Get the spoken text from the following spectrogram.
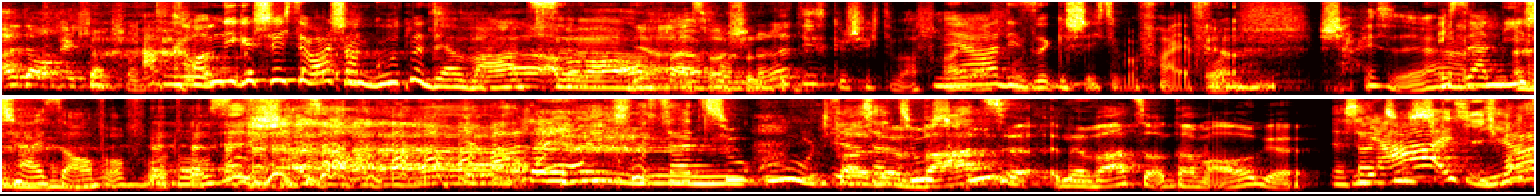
Alter, auch ich glaub schon. Ach komm, die Geschichte war schon gut mit der Warze. aber war auch Ja, frei das war erfunden, schon oder? gut. Diese Geschichte war frei ja, erfunden. diese Geschichte war frei erfunden. Scheiße, ja. Ich sah nie scheiße auf auf Fotos. Der war dann wirklich ist halt zu gut. Er ist halt eine, zu gut. Warze, eine Warze unterm Auge. Halt Ja, zu- ich- ich wollt's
